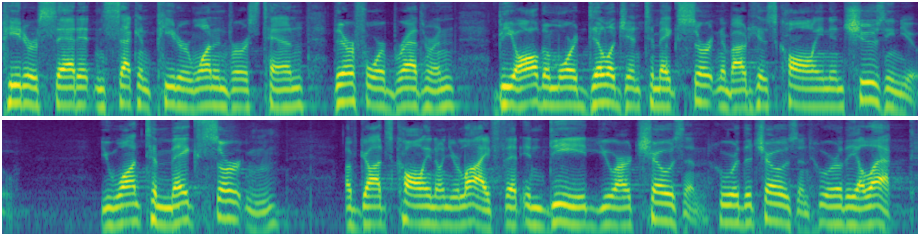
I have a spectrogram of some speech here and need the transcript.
Peter said it in 2 Peter 1 and verse 10. Therefore, brethren, be all the more diligent to make certain about his calling and choosing you. You want to make certain of God's calling on your life that indeed you are chosen. Who are the chosen? Who are the elect?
